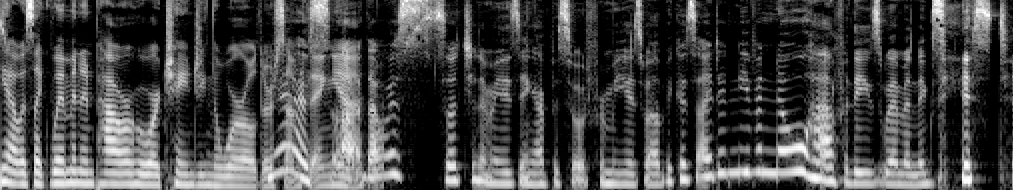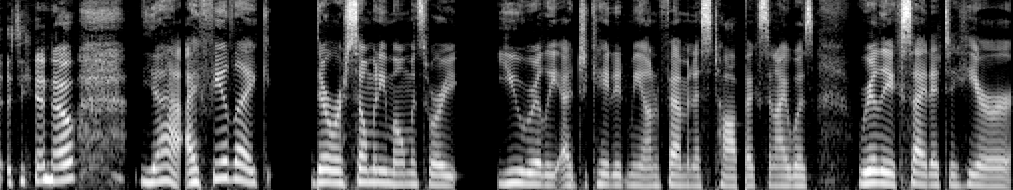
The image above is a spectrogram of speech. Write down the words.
Yeah, it was like women in power who are changing the world or Yes, something. uh, Yeah. that was such an amazing episode for me as well because I didn't even know half of these women existed, you know? Yeah, I feel like there were so many moments where you really educated me on feminist topics, and I was really excited to hear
